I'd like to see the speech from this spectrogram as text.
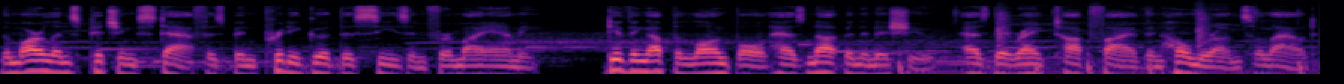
The Marlins pitching staff has been pretty good this season for Miami. Giving up the long ball has not been an issue, as they rank top 5 in home runs allowed.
